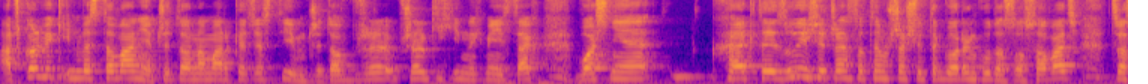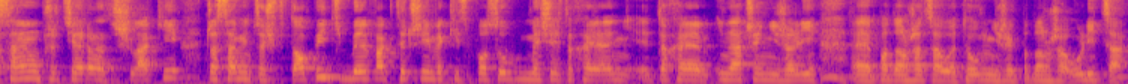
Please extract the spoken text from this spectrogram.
Aczkolwiek inwestowanie, czy to na markecie Steam, czy to w wszelkich innych miejscach, właśnie charakteryzuje się często tym, że trzeba się tego rynku dostosować, czasami przecierać szlaki, czasami coś wtopić, by faktycznie w jakiś sposób myśleć trochę, trochę inaczej, niżeli e, podąża cały tłum, niżeli podąża ulica.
